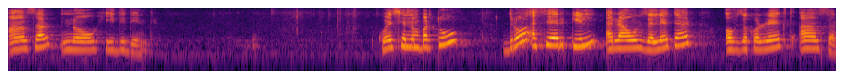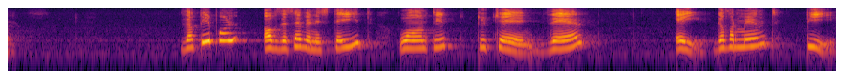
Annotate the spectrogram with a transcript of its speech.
Answer no, he didn't. Question number 2. Draw a circle around the letter of the correct answer. The people of the seven states wanted to change their A. Government P.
